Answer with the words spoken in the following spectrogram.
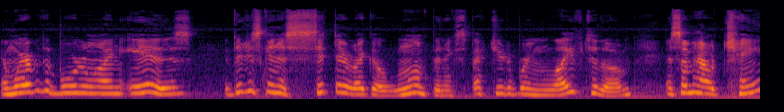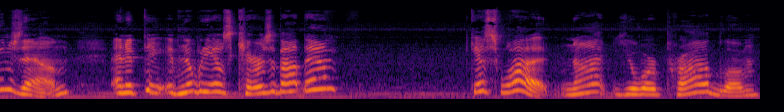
And wherever the borderline is, if they're just going to sit there like a lump and expect you to bring life to them and somehow change them, and if they if nobody else cares about them, guess what? Not your problem,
